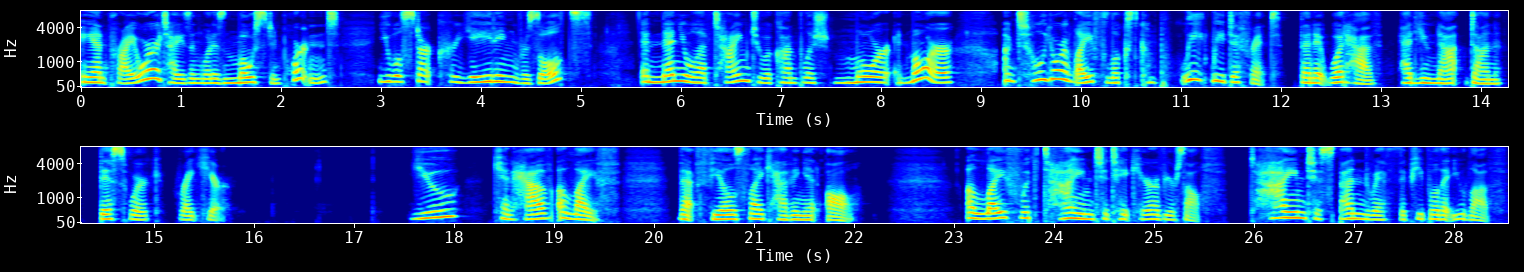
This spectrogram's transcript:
and prioritizing what is most important, you will start creating results and then you will have time to accomplish more and more until your life looks completely different than it would have had you not done this work right here. You can have a life that feels like having it all. A life with time to take care of yourself, time to spend with the people that you love,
